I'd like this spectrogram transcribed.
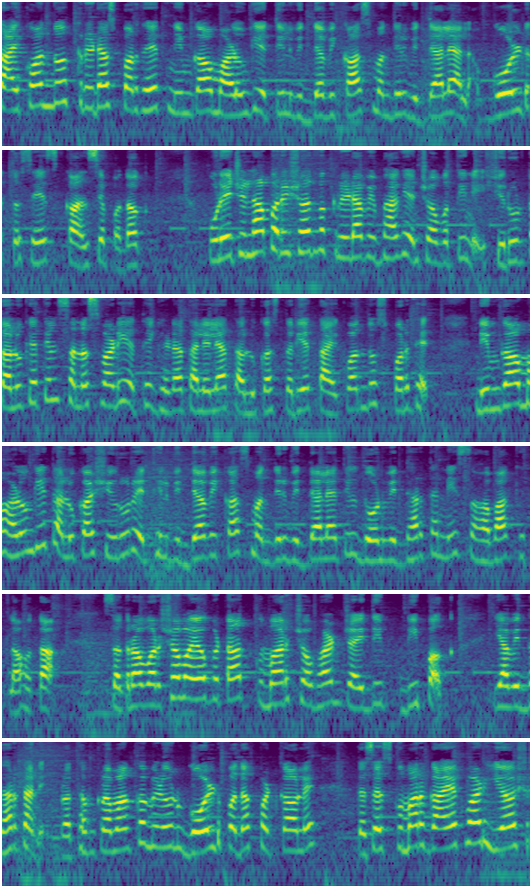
तायकोंदो क्रीडा स्पर्धेत निमगाव माळुंगी येथील विद्याविकास मंदिर विद्यालयाला गोल्ड तसेच कांस्य पदक. पुणे जिल्हा परिषद व क्रीडा विभाग यांच्या वतीने शिरूर तालुक्यातील सनसवाडी येथे घेण्यात आलेल्या तालुकास्तरीय तायक्वांदो स्पर्धेत निमगाव म्हाळुंगी तालुका शिरूर येथील विद्याविकास मंदिर विद्यालयातील दोन विद्यार्थ्यांनी सहभाग घेतला होता. सतरा वर्ष वयोगटात कुमार चव्हाण जयदीप दीपक या विद्यार्थ्याने प्रथम क्रमांक मिळवून गोल्ड पदक पटकावले. तसेच कुमार गायकवाड यश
